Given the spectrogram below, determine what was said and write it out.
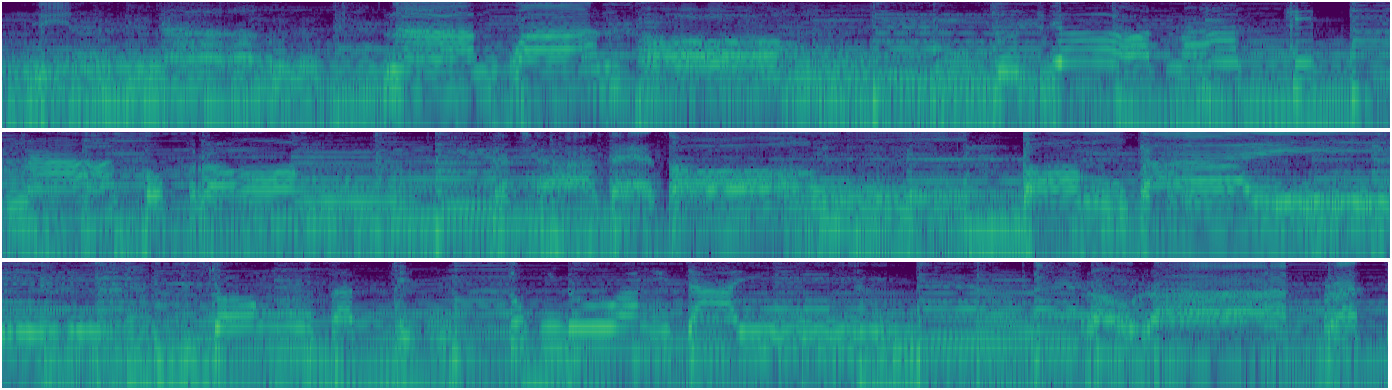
นดินงามน้ำควานทอง สุดยอดนักคิดนักปกครอง ประชาแสสองก้องไกลทรงสถิตทุกดวงใจ เรารักพระเจ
